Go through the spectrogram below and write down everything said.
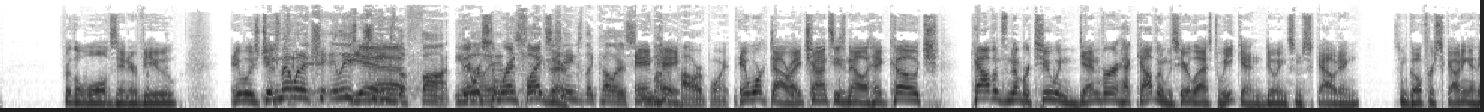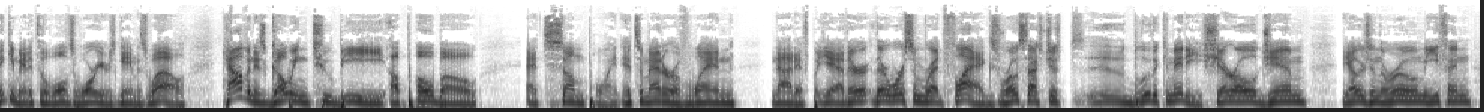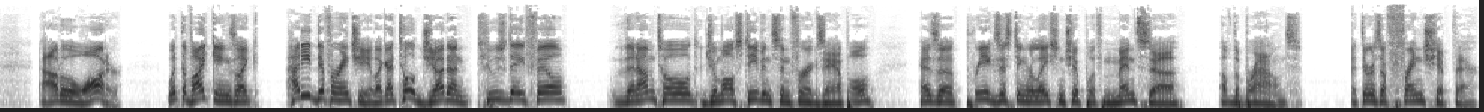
for the Wolves interview. It was just you might want to ch- at least yeah, change the font. there know? were some red flags there. Change the color scheme And on hey, the PowerPoint. It worked out, right? Chauncey's now a head coach. Calvin's number two in Denver. Heck, Calvin was here last weekend doing some scouting, some gopher scouting. I think he made it to the Wolves Warriors game as well. Calvin is going to be a Pobo at some point. It's a matter of when, not if. But yeah, there there were some red flags. Rosas just uh, blew the committee. Cheryl, Jim, the others in the room, Ethan, out of the water. With the Vikings, like, how do you differentiate? Like I told Judd on Tuesday, Phil, that I'm told Jamaal Stephenson, for example, has a pre existing relationship with Mensah of the Browns, that there is a friendship there.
